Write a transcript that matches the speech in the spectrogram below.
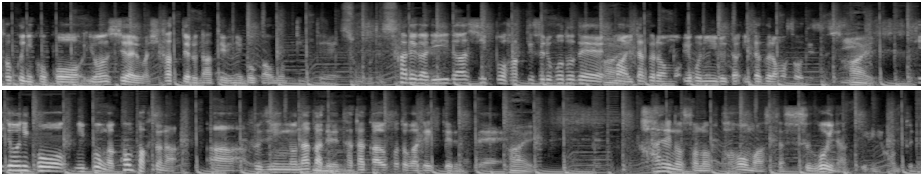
特にここ4試合は光ってるなというふうに僕は思っていて。そうです、彼がリーダーシップを発揮することで、はい、まあ、板倉も横にいる板倉もそうですし、はい、非常にこう日本がコンパクトなあ布陣の中で戦うことができてるので、うんはい、彼のそのパフォーマンスってすごいなっていうふうに本当に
